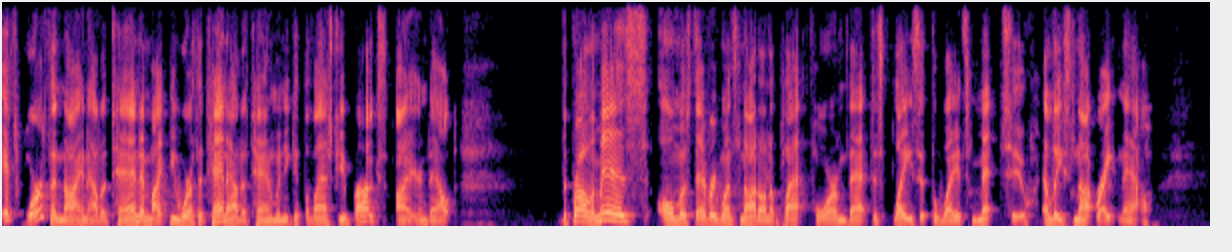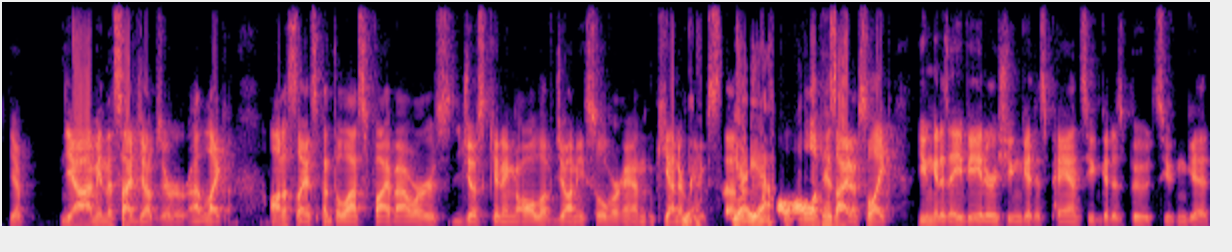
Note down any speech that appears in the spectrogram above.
it's worth a 9 out of 10. It might be worth a 10 out of 10 when you get the last few bugs ironed out. The problem is, almost everyone's not on a platform that displays it the way it's meant to, at least not right now. Yep. Yeah, I mean the side jobs are uh, like honestly, I spent the last five hours just getting all of Johnny Silverhand, Keanu Yeah. Reeves, uh, yeah, yeah. all, all of his items. So like you can get his aviators, you can get his pants, you can get his boots, you can get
